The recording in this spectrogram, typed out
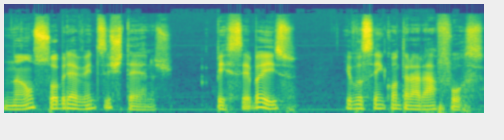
não sobre eventos externos. Perceba isso e você encontrará a força.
